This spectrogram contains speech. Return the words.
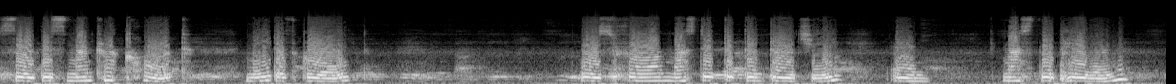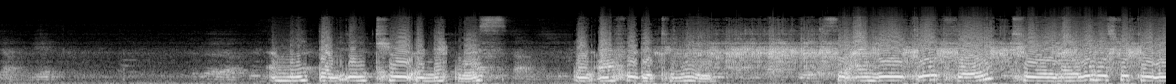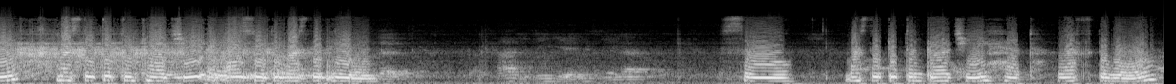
So this mantra card, made of gold was from Master Thupten Dorje and Master Pavan made them into a necklace and offered it to me. So I'm very grateful to my lineage Sri Master they Guru and also the Master Pering. So Master Tirthankarji had left the world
